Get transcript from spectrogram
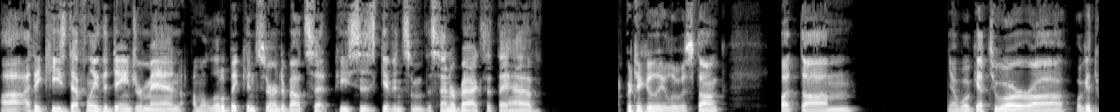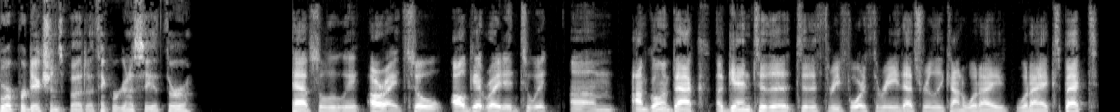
uh, I think he's definitely the danger man. I'm a little bit concerned about set pieces given some of the center backs that they have, particularly Lewis Dunk. But um, yeah, we'll get to our uh, we'll get to our predictions, but I think we're going to see it through. Absolutely. All right, so I'll get right into it. Um, I'm going back again to the to the three four three. That's really kind of what I what I expect.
